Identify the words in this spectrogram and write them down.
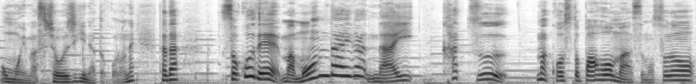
思います。正直なところね。ただそこでまあ問題がないかつまあコストパフォーマンスもその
